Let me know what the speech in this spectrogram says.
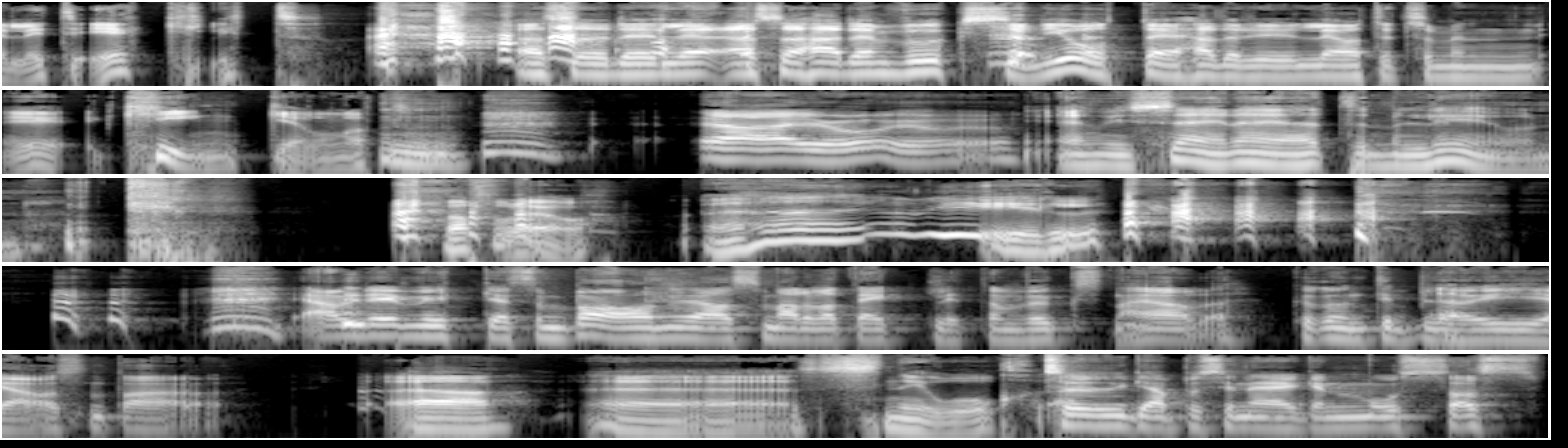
är lite äckligt. Alltså, det, alltså hade en vuxen gjort det hade det ju låtit som en eh, kink eller något. Ja, jo, jo, jo. Jag vill säga dig att äta melon. Varför då? Aha, jag vill. Ja, men det är mycket som barn gör som hade varit äckligt om vuxna gör det. Gå runt i blöja och sånt där. Ja, eh, snor. Suga på sin egen morsas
